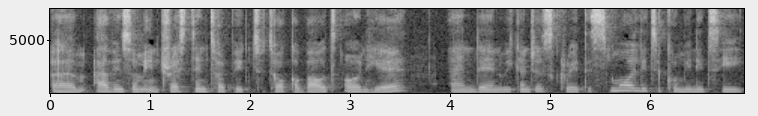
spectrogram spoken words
um, having some interesting topic to talk about on here, and then we can just create a small little community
